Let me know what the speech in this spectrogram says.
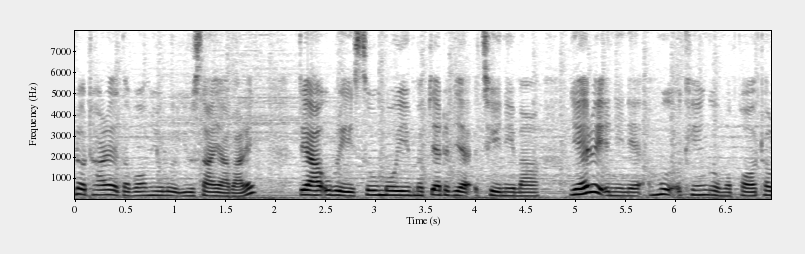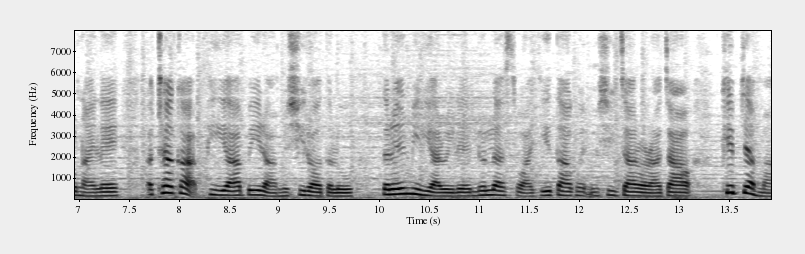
လွှတ်ထားတဲ့သဘောမျိုးလို့ယူဆရပါတယ်။တရားဥပဒေစိုးမိုးရေးမပြတ်တပြတ်အခြေအနေမှာရဲတွေအနေနဲ့အမှုအခင်းကိုမဖော်ထုတ်နိုင်လဲအထက်ကဖိအားပေးတာမရှိတော့သလိုသတင်းမီဒီယာတွေလည်းလွတ်လပ်စွာရေးသားခွင့်မရှိကြတော့တာကြောင့်ခေတ်ပြတ်မှာ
